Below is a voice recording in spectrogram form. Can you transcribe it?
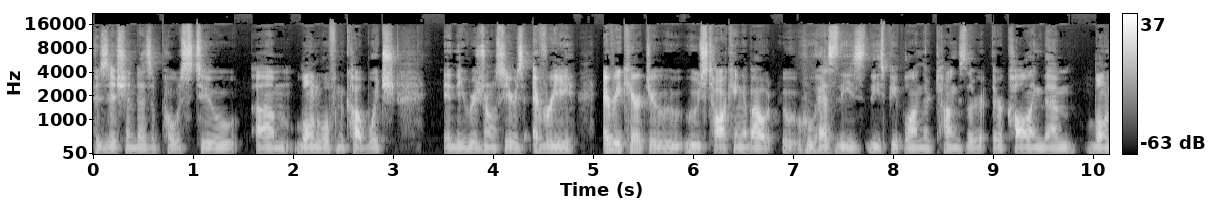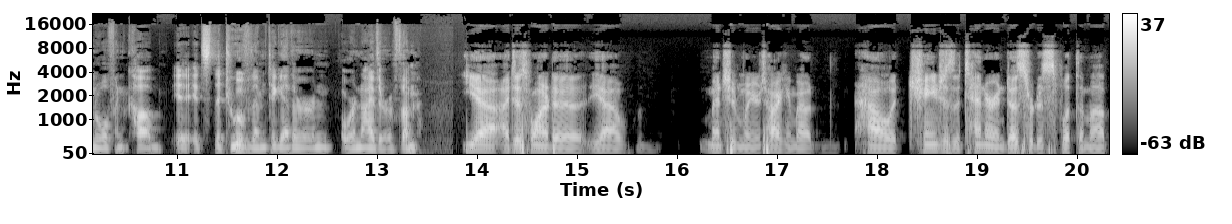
positioned as opposed to um, lone wolf and cub, which in the original series, every every character who, who's talking about who has these these people on their tongues, they're they're calling them lone wolf and cub. It's the two of them together, or, neither of them. Yeah, I just wanted to yeah mention when you're talking about how it changes the tenor and does sort of split them up.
